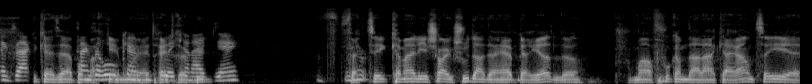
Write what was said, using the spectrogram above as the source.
exact. Le Canadien n'a pas marqué moins un traître but. Fait que, comment les Sharks jouent dans la dernière période, là, je m'en fous comme dans l'an 40. sais. Euh,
